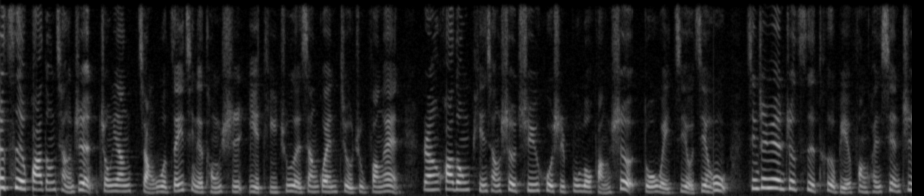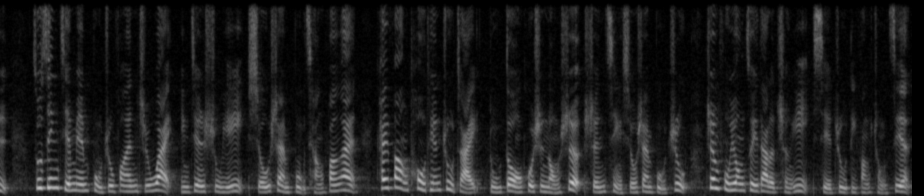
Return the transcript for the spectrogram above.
这次花东强震，中央掌握灾情的同时，也提出了相关救助方案。然而，花东偏乡社区或是部落房舍多为既有建物，行政院这次特别放宽限制，租金减免补助方案之外，营建署也以修缮补强方案，开放透天住宅、独栋或是农舍申请修缮补助，政府用最大的诚意协助地方重建。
